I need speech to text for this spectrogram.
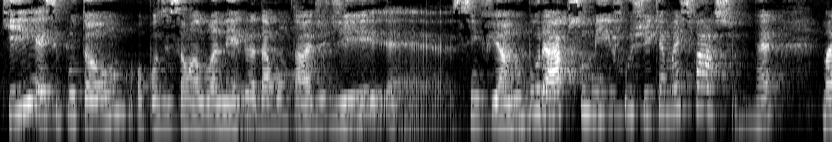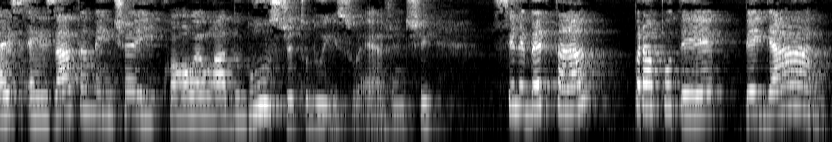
Que esse Plutão, oposição à Lua Negra, dá vontade de é, se enfiar no buraco, sumir e fugir, que é mais fácil, né? Mas é exatamente aí qual é o lado luz de tudo isso: é a gente se libertar para poder pegar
